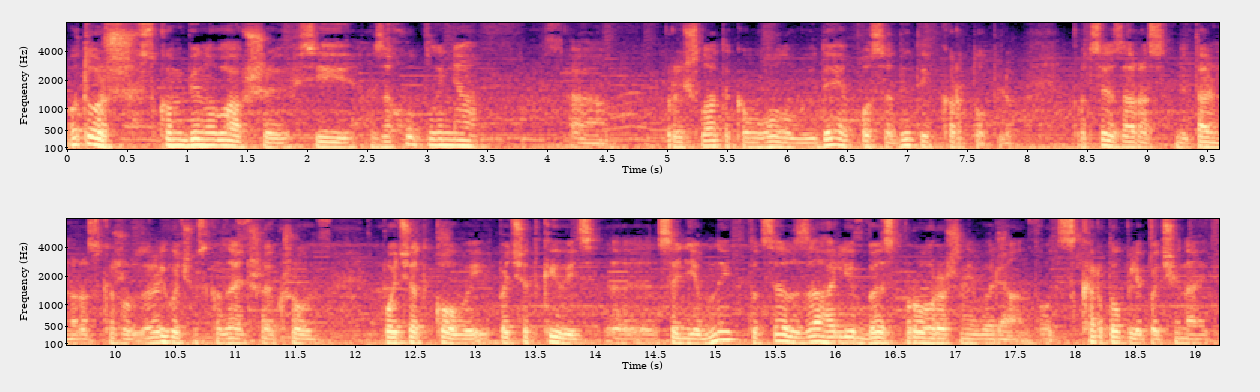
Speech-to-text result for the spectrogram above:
Отож, скомбінувавши всі захоплення, е, прийшла така в голову ідея посадити картоплю. Про це зараз детально розкажу. Взагалі хочу сказати, що якщо ви початковий початківець е, садівник, то це взагалі безпрограшний варіант. От з картоплі починайте.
